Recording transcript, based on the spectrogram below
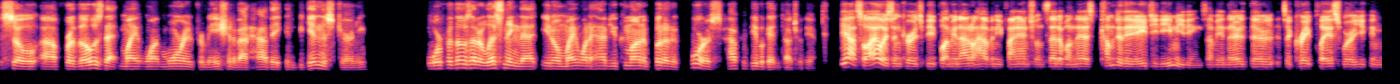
so, uh, for those that might want more information about how they can begin this journey, or for those that are listening that you know might want to have you come on and put out a course how can people get in touch with you? Yeah so i always encourage people i mean i don't have any financial incentive on this come to the agd meetings. I mean they're, they're it's a great place where you can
